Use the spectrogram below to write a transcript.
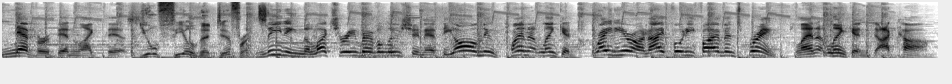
never been like this. You'll feel the difference. Leading the luxury revolution at the all new Planet Lincoln right here on I 45 in Spring. PlanetLincoln.com.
